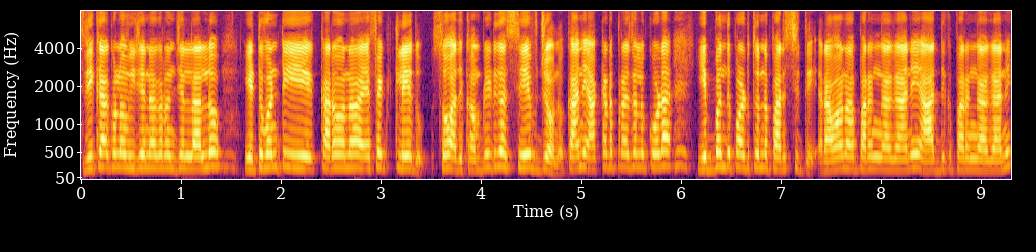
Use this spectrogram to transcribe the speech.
శ్రీకాకుళం విజయనగరం జిల్లాల్లో ఎటువంటి కరోనా ఎఫెక్ట్ లేదు. సో అది కంప్లీట్గా సేఫ్ జోన్. కానీ అక్కడ ప్రజలు కూడా ఇబ్బంది పడుతున్న పరిస్థితి. రవాణా పరంగా కానీ ఆర్థిక పరంగా కానీ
